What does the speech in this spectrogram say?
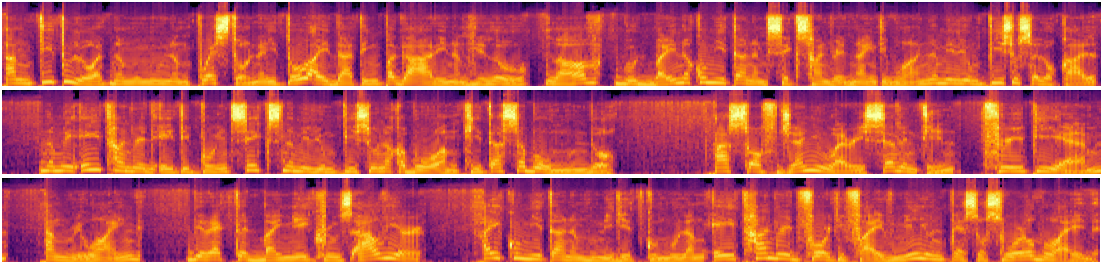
Ang titulo at nangungunang pwesto na ito ay dating pag-aari ng Hello, Love, Goodbye na kumita ng 691 na milyong piso sa lokal, na may 880.6 na milyong piso na kabuo ang kita sa buong mundo. As of January 17, 3 p.m., ang Rewind, directed by May Cruz Alvier, ay kumita ng humigit kumulang 845 million pesos worldwide.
